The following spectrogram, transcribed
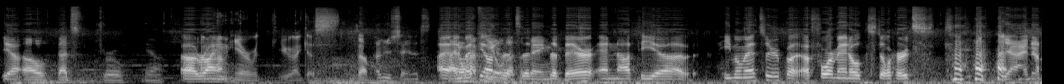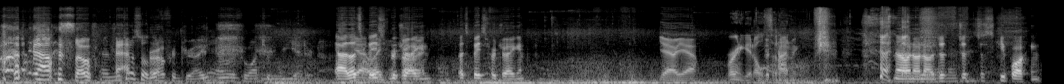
Yeah. Oh, that's true. Yeah. Uh, Ryan. I'm here with you, I guess. I'm just saying it's. I, I I might be on the, the the, bear and not the uh, Hemomancer, but a four-man ult still hurts. yeah, I know. that was so And we can fast, also bro. for dragon. I don't know if we want to re yet or not. Yeah, let's Yeah, base like, for dragon. Let's base for dragon. Yeah, yeah. We're gonna get ulted on. timing. No, no, no. Just, just, just keep walking.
